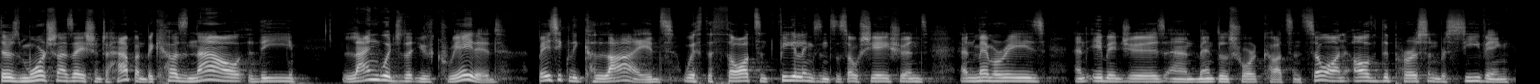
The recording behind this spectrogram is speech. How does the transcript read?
there's more translation to happen because now the language that you've created basically collides with the thoughts and feelings and associations and memories and images and mental shortcuts and so on of the person receiving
